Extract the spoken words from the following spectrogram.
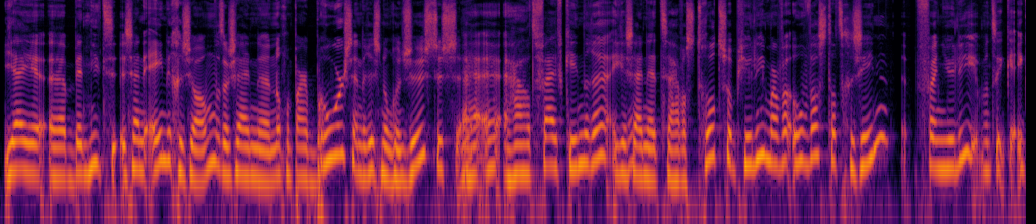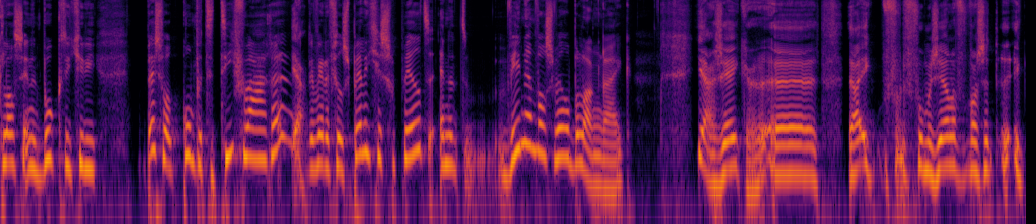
jij eh, bent niet zijn enige zoon, want er zijn eh, nog een paar broers en er is nog een zus. Dus hij, hij had vijf kinderen. Je zei net, hij was trots op jullie. Maar hoe was dat gezin van jullie? Want ik, ik las in het boek dat jullie best wel competitief waren. Ja. Er werden veel spelletjes gespeeld en het winnen was wel belangrijk. Ja, zeker. Eh, nou, ik, voor, voor mezelf was het. Ik,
